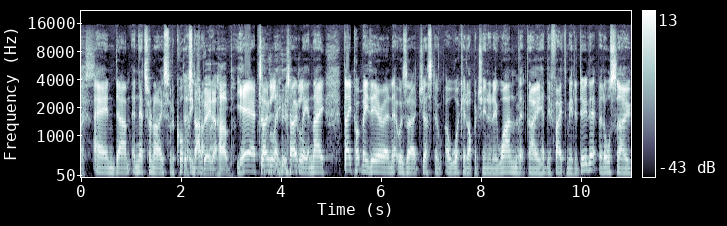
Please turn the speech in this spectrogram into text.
Nice. And um, and that's when I sort of caught The the, startup. incubator hub. Yeah, totally, totally. And they they put me there, and it was uh, just a, a wicked opportunity. One that they had their faith in me to do that, but also.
